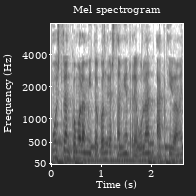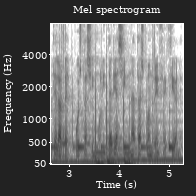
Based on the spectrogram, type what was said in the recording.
Muestran cómo las mitocondrias también regulan activamente las respuestas inmunitarias innatas contra infecciones.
